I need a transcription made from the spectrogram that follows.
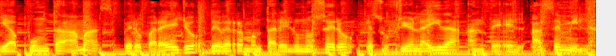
y apunta a más, pero para ello debe remontar el 1-0 que sufrió en la ida ante el AC Milan.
